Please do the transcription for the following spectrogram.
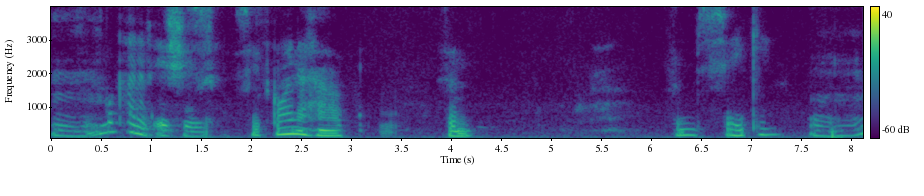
Mm-hmm. What kind of issues? She's going to have some some shaking. Mm-hmm.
